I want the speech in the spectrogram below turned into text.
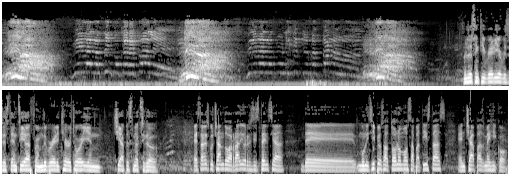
¡Viva! ¡Viva los cinco caracoles! ¡Viva! We're listening to Radio Resistencia from liberated territory in Chiapas, Mexico. Están escuchando a Radio Resistencia de municipios autónomos zapatistas en Chiapas, México.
